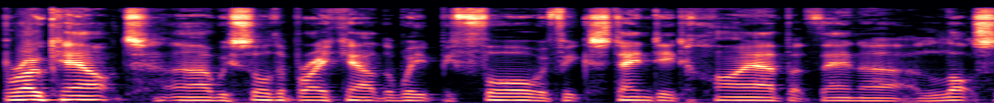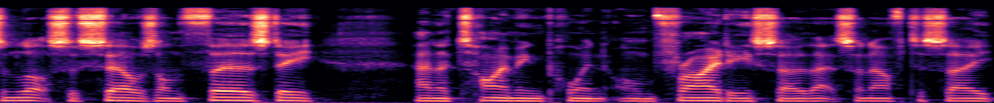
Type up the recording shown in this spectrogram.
broke out. Uh, we saw the breakout the week before. We've extended higher, but then uh, lots and lots of sales on Thursday and a timing point on Friday. So that's enough to say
